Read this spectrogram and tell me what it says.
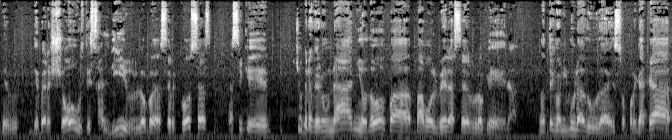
de, ver shows, de salir, loco, de hacer cosas. Así que yo creo que en un año o dos va, va a volver a ser lo que era. No tengo ninguna duda de eso, porque acá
